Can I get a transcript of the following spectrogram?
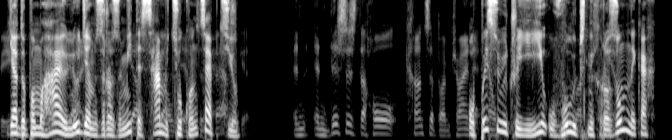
Я допомагаю людям зрозуміти саме цю концепцію. Описуючи її у вуличних розумниках,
